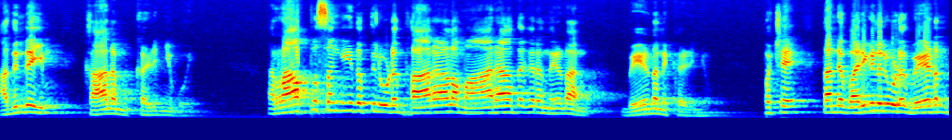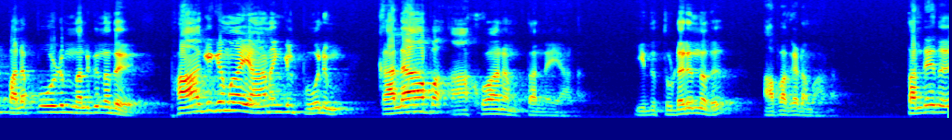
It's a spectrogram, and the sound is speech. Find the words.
അതിന്റെയും കാലം കഴിഞ്ഞുപോയി. റാപ്പ് സംഗീതത്തിലൂടെ ധാരാളം ആരാധകരെ നേടാൻ വേടന് കഴിഞ്ഞു. പക്ഷേ തന്റെ വരികളിലൂടെ വേടൻ പലപ്പോഴും നൽകുന്നത് ഭാഗികമായാണെങ്കിൽ പോലും കലാപ ആഹ്വാനം തന്നെയാണ്. ഇത് തുടരുന്നത് അപകടമാണ്. തന്റേത്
